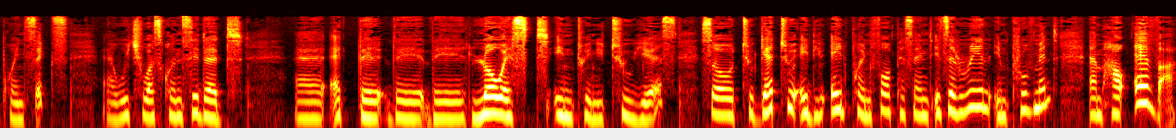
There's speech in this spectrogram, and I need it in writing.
point six, uh, which was considered uh, at the, the, the lowest in 22 years. So to get to 88.4%, it's a real improvement. Um, however,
